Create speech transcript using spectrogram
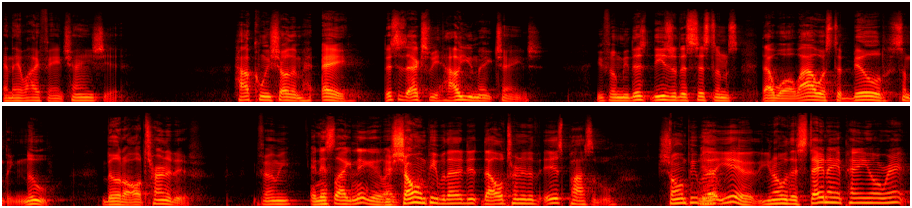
and their life ain't changed yet? How can we show them, hey, this is actually how you make change? You feel me? This, these are the systems that will allow us to build something new, build an alternative. You feel me? and it's like nigga like and showing people that it, the alternative is possible. Showing people that yeah, you know the state ain't paying your rent,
